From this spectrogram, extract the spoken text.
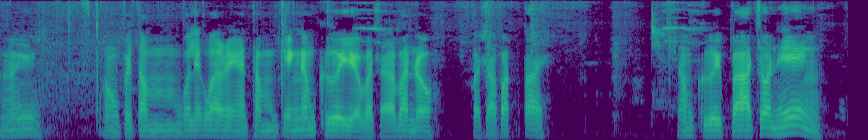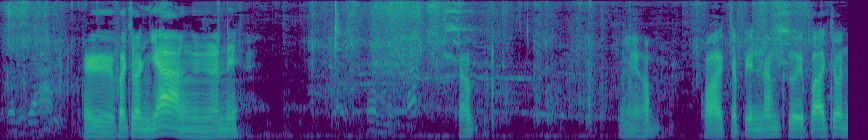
หายเองเอาไปตำก็เรียกว่าอะไรอะทำแกงน้ำเคยอะภาษาบ้านเรา ภาษาภาคใต้ น้ำเคยปลาช่อนแห้ง เออปลาช่อนย่างอย่างนั้นนี่ครับนี่นะครับกว่าจะเป็นน้ำเคยปลาช่อน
